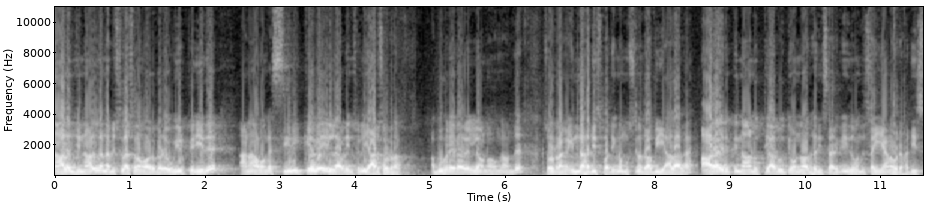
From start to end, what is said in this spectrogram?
நாலஞ்சு நாளில் நபிசுல்லா நபிசுல்லாஸ்லாம் அவர்களுடைய உயிர் பிரியுது. ஆனால் அவங்க சிரிக்கவே இல்லை அப்படின்னு சொல்லி யார் சொல்கிறான் அபுஹரேரா அவங்க வந்து சொல்றாங்க. இந்த ஹதீஸ் பார்த்தீங்கன்னா முஸ்னத் அபி யாலால ஆறாயிரத்தி நானூத்தி அறுபத்தி ஒன்னாவது ஹதீஸா இருக்கு. இது வந்து சரியான ஒரு ஹதீஸ்.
